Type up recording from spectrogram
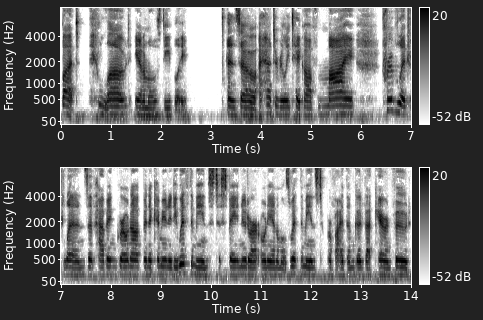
but they loved animals deeply. And so I had to really take off my privileged lens of having grown up in a community with the means to spay and neuter our own animals, with the means to provide them good vet care and food.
